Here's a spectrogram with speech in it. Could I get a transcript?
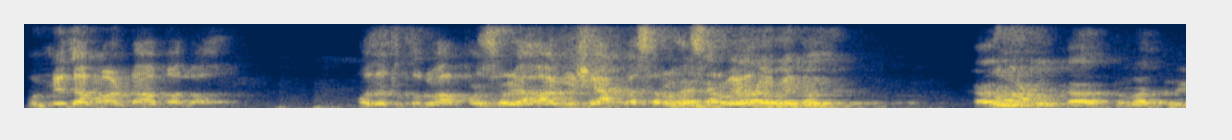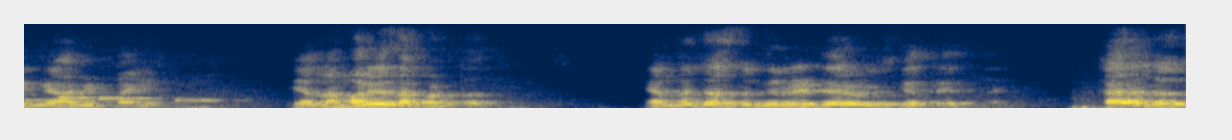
भूमिका मांडा आम्हाला. मदत करू आपण सगळे. हा विषय आपल्या सर्व सर्वांनी घेतला काय होतं? का तर रात्री मी आम्ही पाहिलं? यांना मर्यादा पडतात. यांना जास्त निर्णय त्यावेळेस घेता येत नाही. काय झालं?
